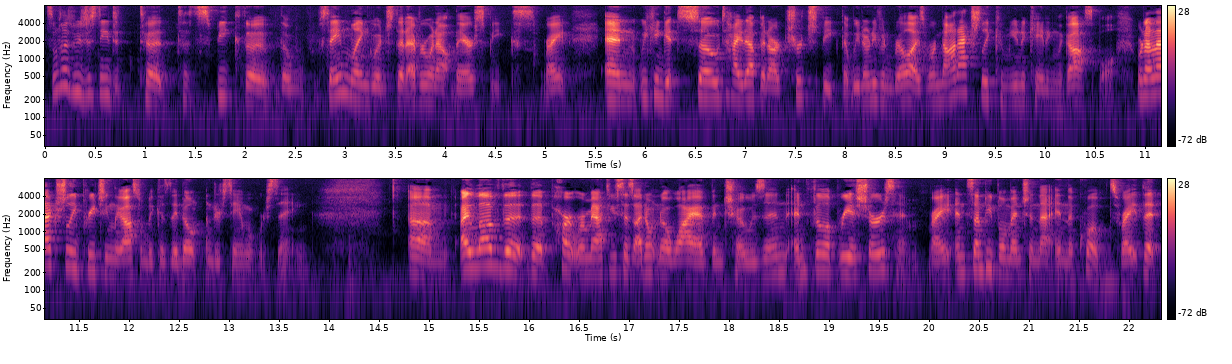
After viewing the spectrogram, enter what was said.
Sometimes we just need to to, to speak the the same language that everyone out there speaks, right? And we can get so tied up in our church speak that we don't even realize we're not actually communicating the gospel. We're not actually preaching the gospel because they don't understand what we're saying. Um, I love the the part where Matthew says, "I don't know why I've been chosen," and Philip reassures him, right? And some people mention that in the quotes, right? That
